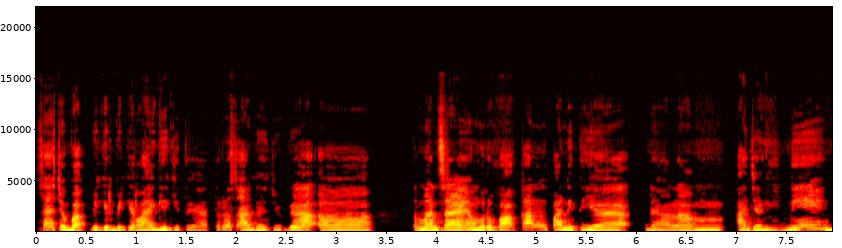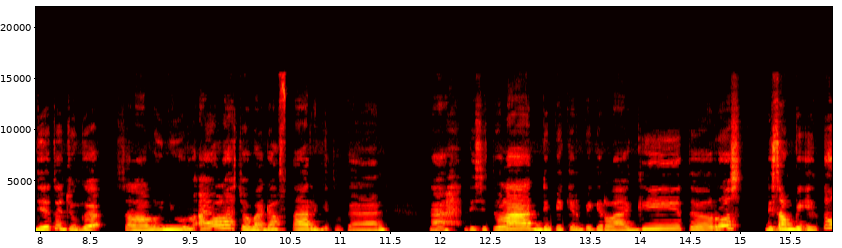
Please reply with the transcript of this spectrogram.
saya coba pikir-pikir lagi gitu ya terus ada juga uh, teman saya yang merupakan panitia dalam ajang ini dia tuh juga selalu nyuruh ayolah coba daftar gitu kan. Nah di situlah dipikir-pikir lagi terus di samping itu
